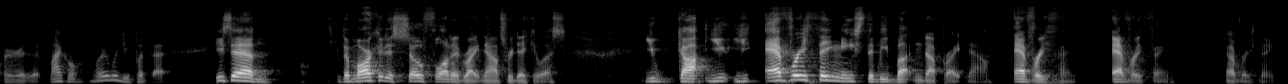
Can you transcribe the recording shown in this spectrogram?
where is it? Michael, where would you put that? He said, the market is so flooded right now it's ridiculous you got you, you everything needs to be buttoned up right now everything everything everything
